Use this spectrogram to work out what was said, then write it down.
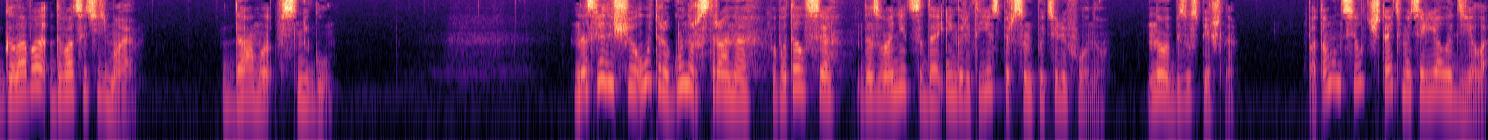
Глава 27. Дама в снегу. На следующее утро Гуннар странно попытался дозвониться до Ингрид Есперсон по телефону, но безуспешно. Потом он сел читать материалы дела.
